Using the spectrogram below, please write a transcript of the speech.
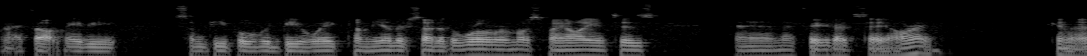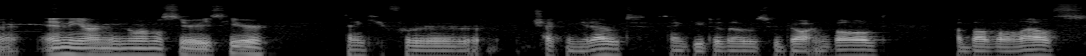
and I thought maybe some people would be awake on the other side of the world where most of my audience is. And I figured I'd say, all right, gonna end the New Normal series here. Thank you for checking it out. Thank you to those who got involved. Above all else,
